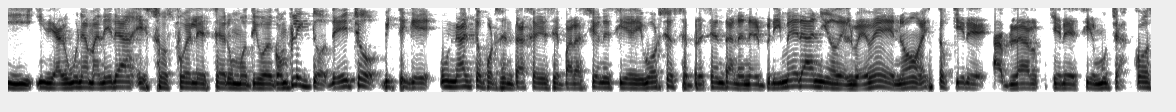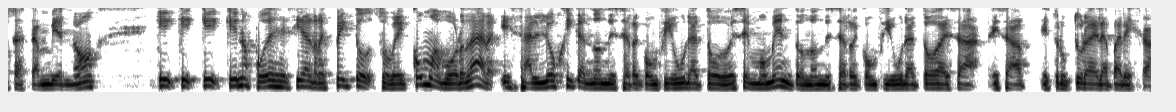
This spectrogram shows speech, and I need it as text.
y, de alguna manera eso suele ser un motivo de conflicto. De hecho, viste que un alto porcentaje de separaciones y de divorcios se presentan en el primer año del bebé, ¿no? Esto quiere hablar, quiere decir muchas cosas también, ¿no? ¿Qué, nos podés decir al respecto sobre cómo abordar esa lógica en donde se reconfigura todo, ese momento en donde se reconfigura toda esa, esa estructura de la pareja?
